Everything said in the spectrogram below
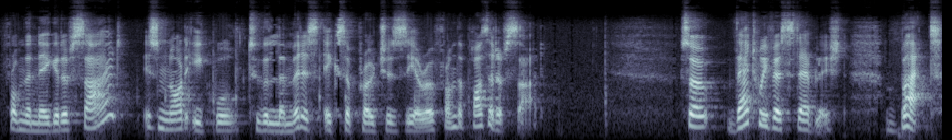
from the negative side is not equal to the limit as x approaches 0 from the positive side. So that we've established. But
